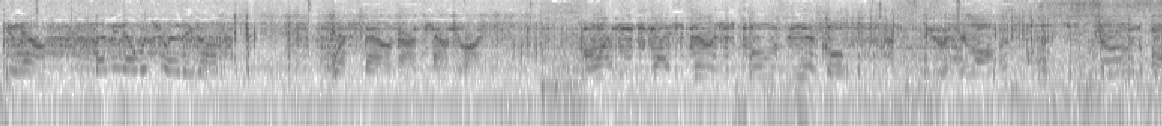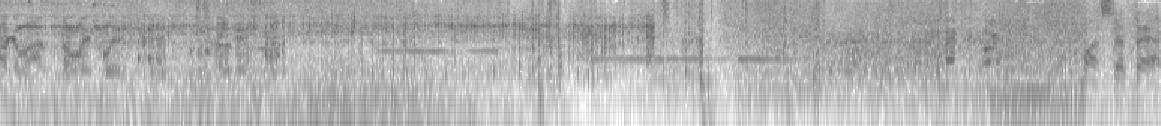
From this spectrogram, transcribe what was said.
let me know which way they go. Westbound on County Line. All I need you guys to do is just pull the vehicle. You in your office? No, I'm in the parking lot. It's always with. Okay. Get back to the car. Come on, step back.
